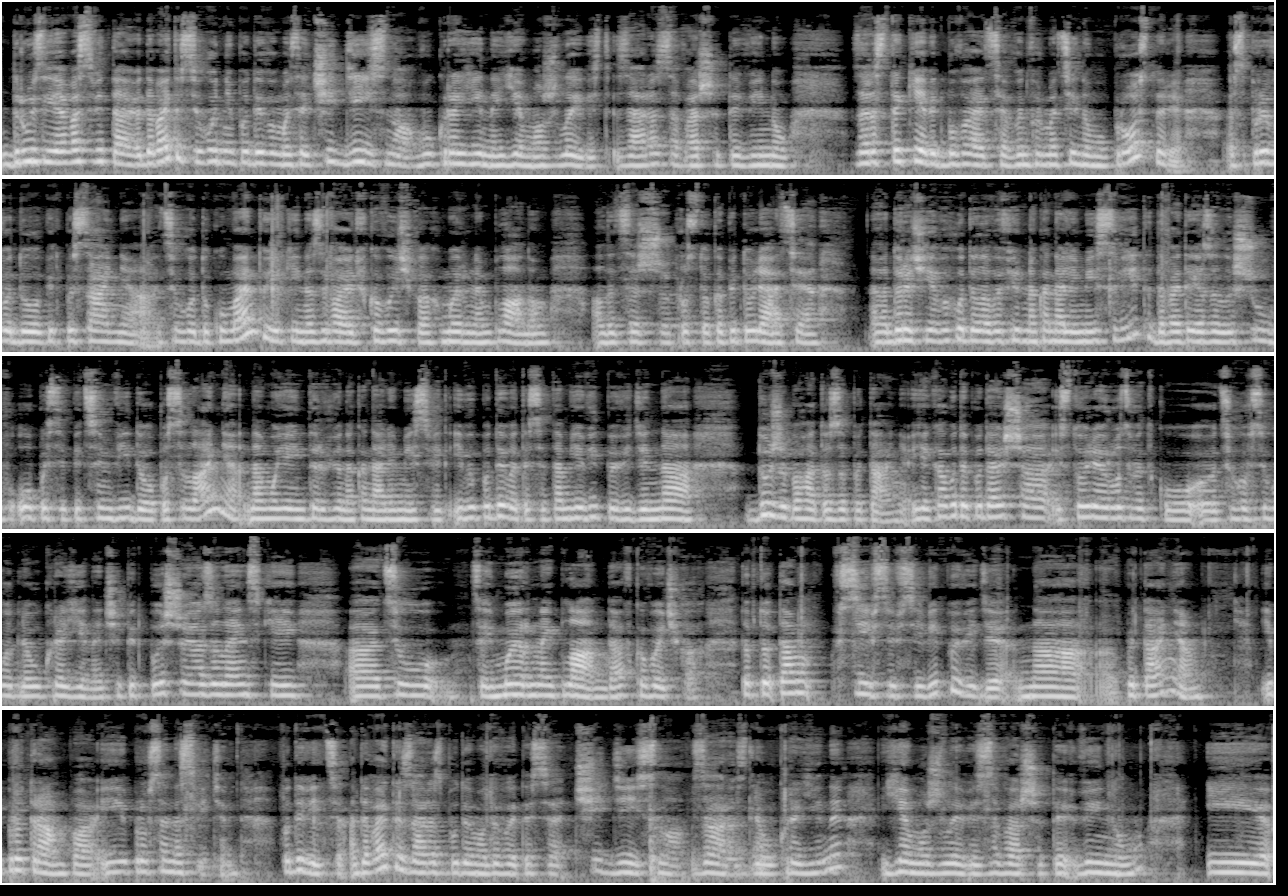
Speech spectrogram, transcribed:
Друзі, я вас вітаю. Давайте сьогодні подивимося, чи дійсно в Україні є можливість зараз завершити війну. Зараз таке відбувається в інформаційному просторі з приводу підписання цього документу, який називають в кавичках мирним планом, але це ж просто капітуляція. Е, До речі, я виходила в ефір на каналі Мій Світ. Давайте я залишу в описі під цим відео посилання на моє інтерв'ю на каналі Мій Світ, і ви подивитеся, там є відповіді на дуже багато запитань. Яка буде подальша історія розвитку е, цього всього для України? Чи підпише Зеленський е, цю цей мирний план, да, в кавичках? Тобто там всі, всі, всі відповіді на питання. І про Трампа, і про все на світі. Подивіться, а давайте зараз будемо дивитися, чи дійсно зараз для України є можливість завершити війну. І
